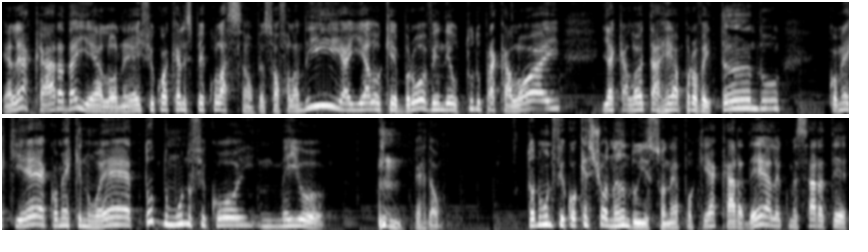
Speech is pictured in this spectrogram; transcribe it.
ela é a cara da Yellow, né? E aí ficou aquela especulação, o pessoal falando, ih, a Yellow quebrou, vendeu tudo pra Caloi, e a Caloi tá reaproveitando, como é que é, como é que não é, todo mundo ficou meio... Perdão todo mundo ficou questionando isso, né? Porque é a cara dela e começaram a ter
